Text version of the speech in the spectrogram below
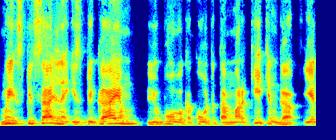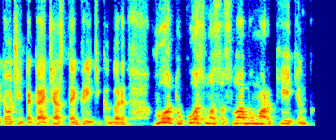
мы специально избегаем любого какого-то там маркетинга, и это очень такая частая критика, говорят, вот у космоса слабый маркетинг.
